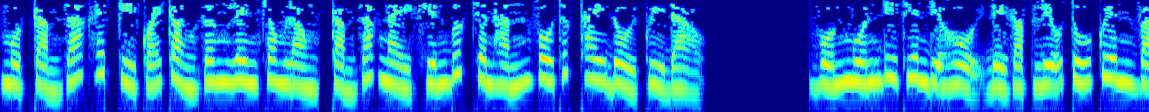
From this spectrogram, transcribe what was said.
Một cảm giác hết kỳ quái càng dâng lên trong lòng, cảm giác này khiến bước chân hắn vô thức thay đổi quỷ đạo. Vốn muốn đi thiên địa hội để gặp Liễu Tú Quyên và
